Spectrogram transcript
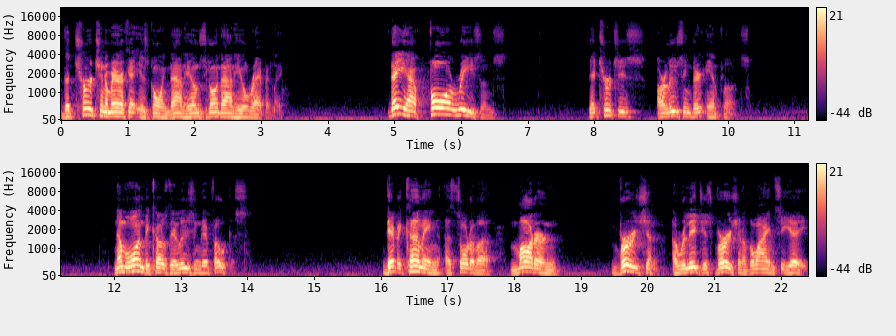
the church in America is going downhill. It's going downhill rapidly. They have four reasons that churches are losing their influence. Number one, because they're losing their focus. They're becoming a sort of a modern version, a religious version of the YMCA.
